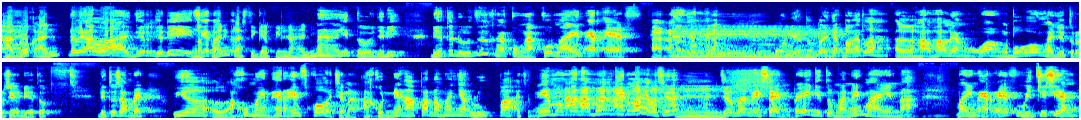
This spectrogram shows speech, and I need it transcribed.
kagok an. Demi Allah anjir. Jadi Ngapain kelas 3 pindah anjing? Nah itu, jadi dia tuh dulu tuh ngaku-ngaku main RF. Nah. oh dia tuh banyak banget lah eh, hal-hal yang wah ngebohong aja terus ya dia tuh. Dia tuh sampai, iya eh, aku main RF kok, cina akunnya apa namanya lupa. Cina, eh emang mana mungkin lah ya maksudnya. Zaman SMP gitu mana main ah, main RF, which is yang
